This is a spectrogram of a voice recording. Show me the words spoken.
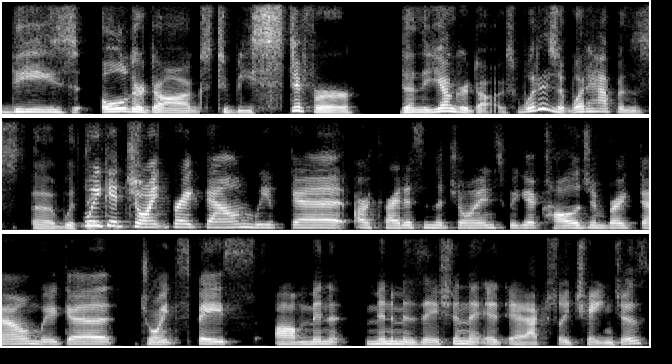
these older dogs to be stiffer than the younger dogs? What is it? What happens uh, with we get age? joint breakdown we get arthritis in the joints we get collagen breakdown we get joint space um, min- minimization it, it actually changes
